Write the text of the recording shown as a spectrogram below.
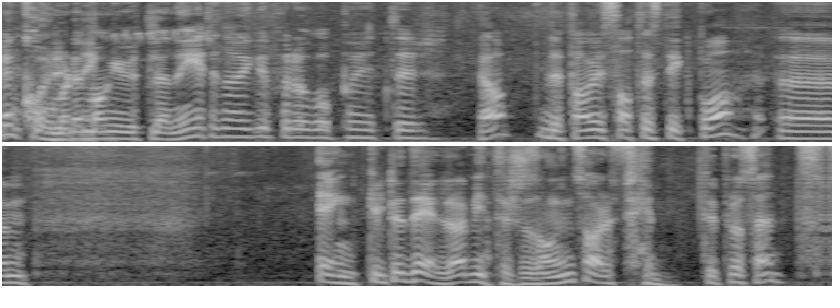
Men kommer det mange utlendinger til Norge for å gå på hytter? Ja, dette har vi statistikk på. Enkelte deler av vintersesongen så er det 50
